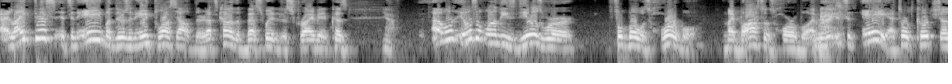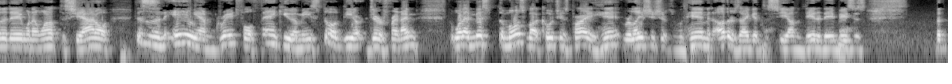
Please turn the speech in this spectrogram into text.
I like this. It's an A, but there's an A plus out there. That's kind of the best way to describe it because Yeah. I was, it wasn't one of these deals where football was horrible. My boss was horrible. I mean, Right. it's an A. I told coach the other day when I went up to Seattle, this is an A. I'm grateful. Thank you. I mean, he's still a dear, dear friend. I'm what I miss the most about coaching is probably relationships with him and others I get to see on a day to day basis. But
